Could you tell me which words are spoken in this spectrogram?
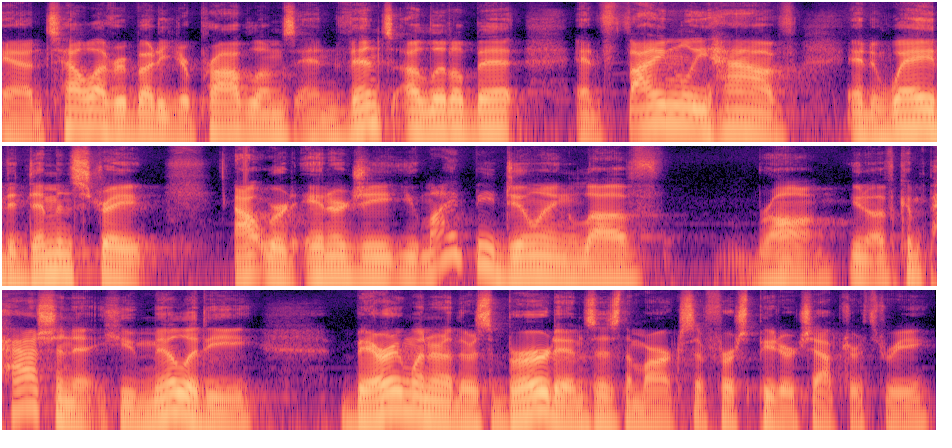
and tell everybody your problems and vent a little bit and finally have a way to demonstrate outward energy, you might be doing love wrong. You know, if compassionate humility, bearing one another's burdens is the marks of 1 Peter chapter 3,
